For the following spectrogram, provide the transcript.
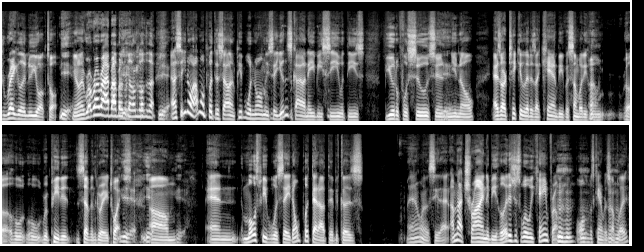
regular New York talk. Yeah. you know, right, right, blah, blah, blah, blah, blah. Yeah. And I said, you know, what, I'm gonna put this out, and people would normally say, you're this guy on ABC with these beautiful suits, and you know. As articulate as I can be for somebody who uh, who who repeated seventh grade twice. Yeah, yeah, Um, yeah. and most people would say, don't put that out there because, man, I don't want to see that. I'm not trying to be hood. It's just where we came from. Mm-hmm. All of us came from someplace.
